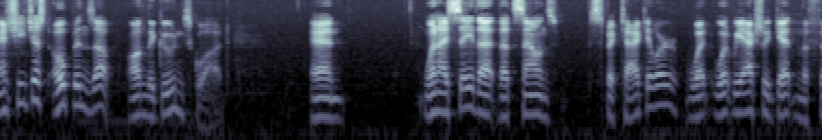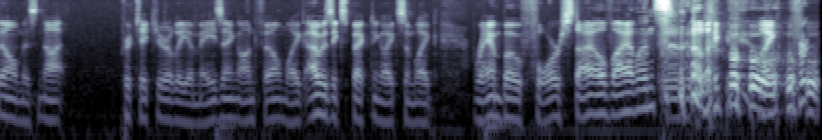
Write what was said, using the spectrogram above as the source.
and she just opens up on the goon squad. And when I say that, that sounds spectacular. What what we actually get in the film is not particularly amazing on film. Like I was expecting like some like Rambo Four style violence, like, like for-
